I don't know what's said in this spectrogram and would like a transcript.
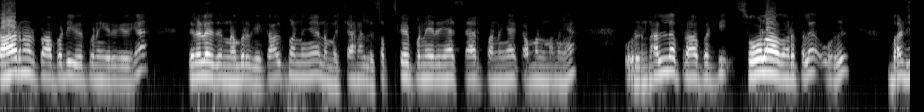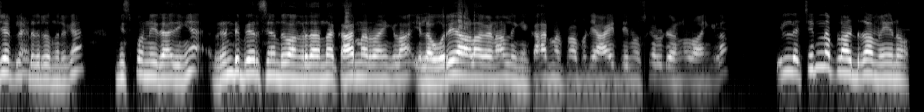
கார்னர் ப்ராப்பர்ட்டி விற்பனை இருக்குதுங்க. தெரியல நம்பருக்கு கால் பண்ணுங்கள் நம்ம சேனலில் சப்ஸ்கிரைப் பண்ணிடுங்க ஷேர் பண்ணுங்கள் கமெண்ட் பண்ணுங்கள் ஒரு நல்ல ப்ராப்பர்ட்டி சோலாவரத்தில் ஒரு பட்ஜெட்டில் எடுத்துகிட்டு வந்திருக்கேன். மிஸ் பண்ணிடாதீங்க. ரெண்டு பேர் சேர்ந்து வாங்குறதா இருந்தால் கார்னர் வாங்கிக்கலாம். இல்லை ஒரே ஆளாக வேணாலும் நீங்கள் கார்னர் ப்ராப்பர்ட்டி ஆயிரத்தி ஐநூறு ஸ்கொயர் ஃபீட் வேணாலும் வாங்கிக்கலாம். இல்லை சின்ன பிளாட் தான் வேணும்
